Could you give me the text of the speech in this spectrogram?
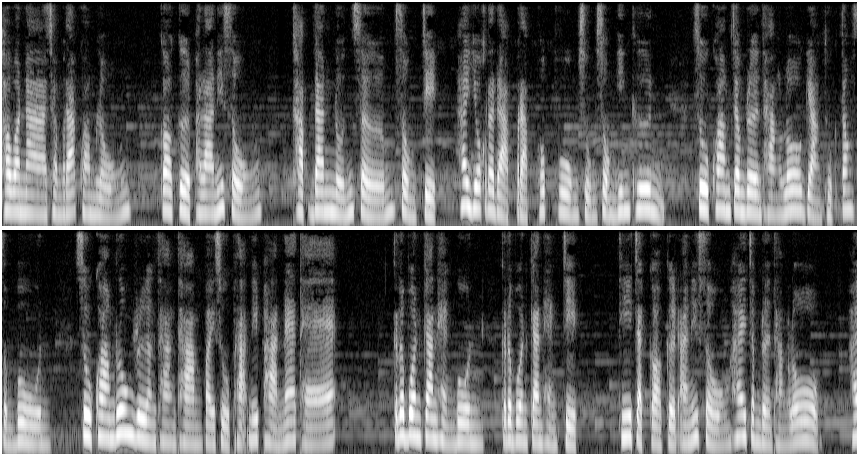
ภาวนาชำระความหลง ก็เกิดพลานิสงส์ขับดันหนุนเสริม ส่งจิต ให้ยกระดับปรับภพภูมิสูงส่งยิ่งขึ้น สู่ความจำเริญทางโลกอย่างถูกต้องสมบูรณ์ สู่ความรุ่งเรืองทางธรรมไปสู่พระนิพพานแน่แท้ กระบวนการแห่งบุญ กระบวนการแห่งจิต ที่จะก่อเกิดอนิสงส์ให้จำเริญทางโลก ให้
